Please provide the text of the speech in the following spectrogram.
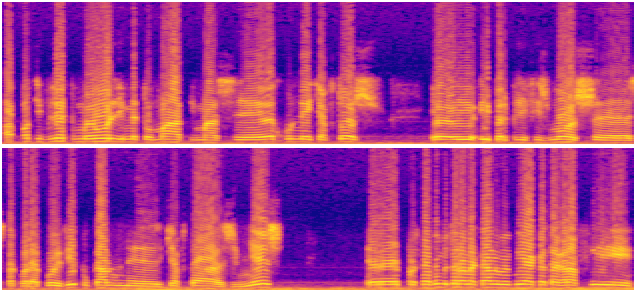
από ό,τι βλέπουμε όλοι με το μάτι μας ε, έχουν και αυτός ε, υπερπληθυσμός ε, στα κορακοειδή που κάνουν και αυτά ζημιές. Ε, προσπαθούμε τώρα να κάνουμε μια καταγραφή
